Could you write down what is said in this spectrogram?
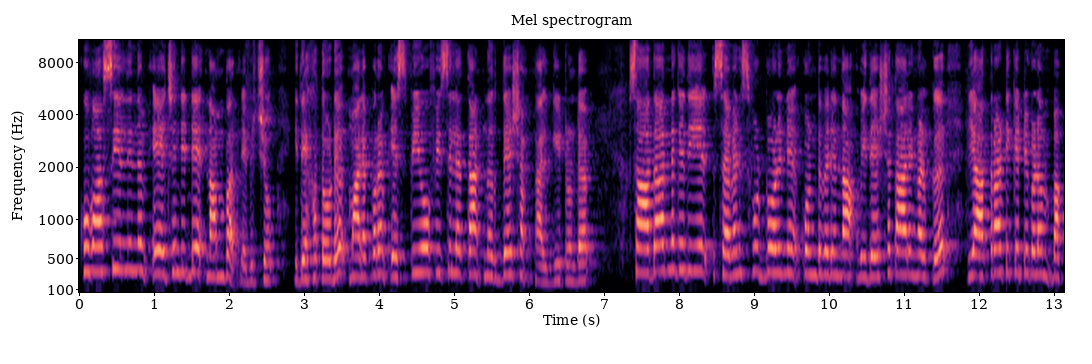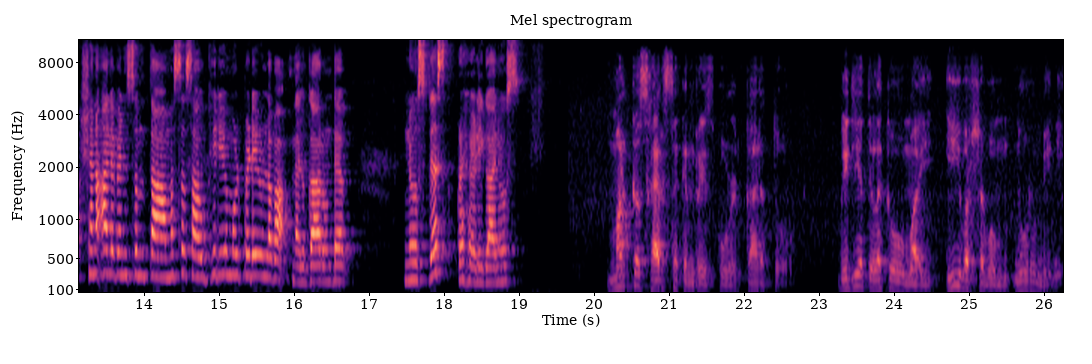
കുവാസിയിൽ നിന്നും ഏജന്റിന്റെ നമ്പർ ലഭിച്ചു. ഇദ്ദേഹത്തോട് മലപ്പുറം എസ് ഓഫീസിലെത്താൻ നിർദ്ദേശം നൽകിയിട്ടുണ്ട്. സാധാരണഗതിയിൽ സെവൻസ് ഫുട്ബോളിന് കൊണ്ടുവരുന്ന വിദേശ താരങ്ങൾക്ക് യാത്രാ ടിക്കറ്റുകളും ഭക്ഷണ അലവൻസും താമസ സൗകര്യവും ഉൾപ്പെടെയുള്ളവ നൽകാറുണ്ട്. News desk Prahelika news. Markaz higher secondary school Karathur. വിജയതിളക്കവുമായി ഈ വർഷവും നൂറുമേനി.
